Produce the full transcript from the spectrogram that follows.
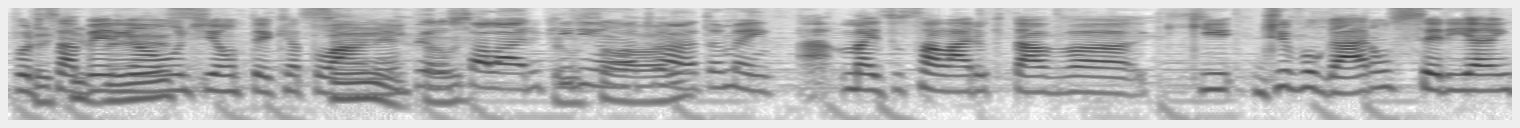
Por saberem ver aonde iam ter que atuar, Sim. né? E pelo salário pelo queriam salário. atuar também. Ah, mas o salário que tava. que divulgaram seria em,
